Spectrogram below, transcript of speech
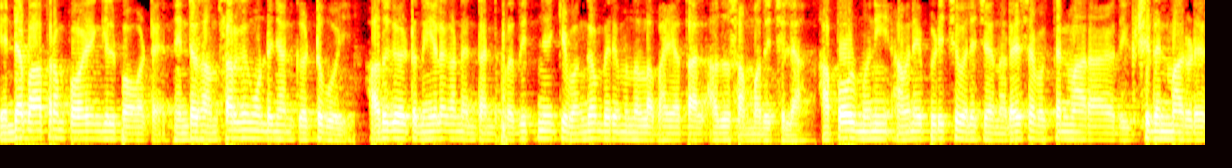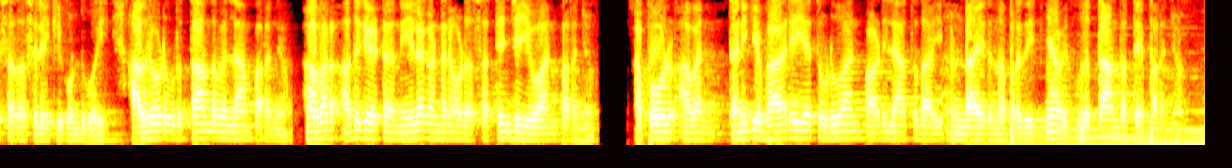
എന്റെ പാത്രം പോയെങ്കിൽ പോകട്ടെ നിന്റെ സംസർഗം കൊണ്ട് ഞാൻ കെട്ടുപോയി. അത് കേട്ട് നീലകണ്ഠൻ തന്റെ പ്രതിജ്ഞയ്ക്ക് ഭംഗം വരുമെന്നുള്ള ഭയത്താൽ അത് സമ്മതിച്ചില്ല. അപ്പോൾ മുനി അവനെ പിടിച്ചു വലിച്ച് നടേശഭക്തന്മാരായ ദീക്ഷിതന്മാരുടെ സദസ്സിലേക്ക് കൊണ്ടുപോയി. അവരോട് വൃത്താന്തമെല്ലാം പറഞ്ഞു. അവർ അത് കേട്ട് നീലകണ്ഠനോട് സത്യം ചെയ്യുവാൻ പറഞ്ഞു. അപ്പോൾ അവൻ തനിക്ക് ഭാര്യയെ തൊടുവാൻ പാടില്ലാത്തതായി ഉണ്ടായിരുന്ന പ്രതിജ്ഞാ വൃത്താന്തത്തെ പറഞ്ഞു.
